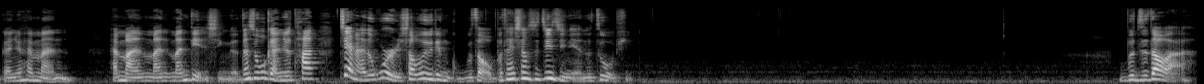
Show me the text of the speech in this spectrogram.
感觉还蛮还蛮蛮蛮典型的。但是我感觉他剑来的味儿稍微有点古早，不太像是这几年的作品。不知道啊，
